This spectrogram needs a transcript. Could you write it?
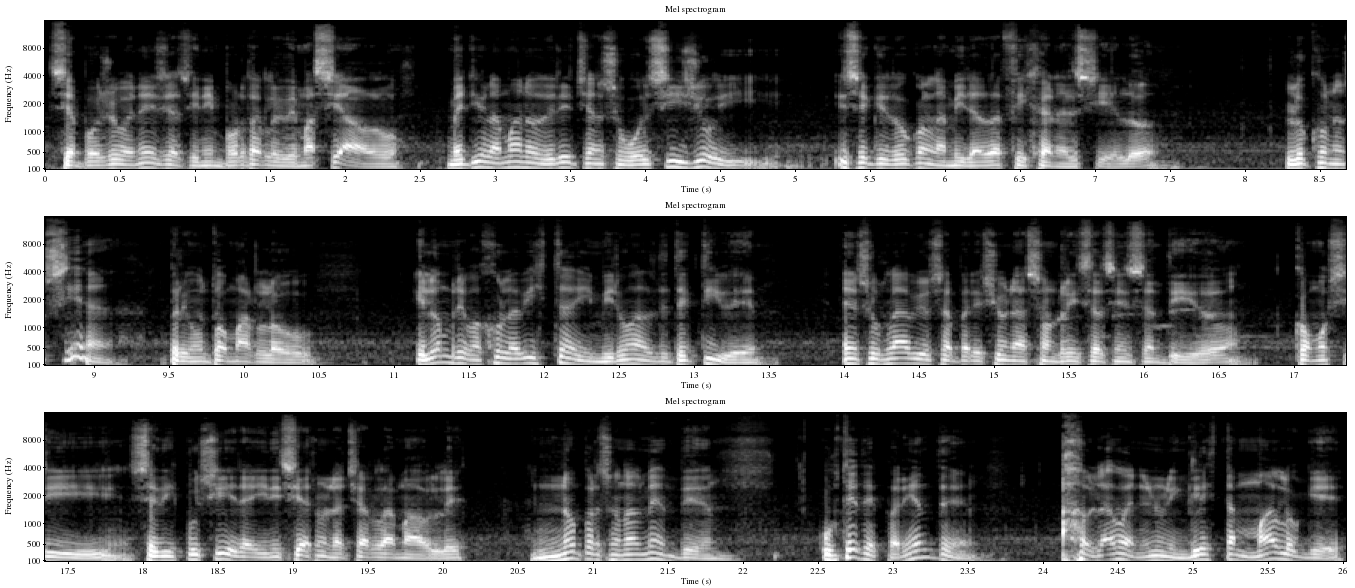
se apoyó en ella sin importarle demasiado, metió la mano derecha en su bolsillo y, y se quedó con la mirada fija en el cielo. ¿Lo conocía? preguntó Marlowe. El hombre bajó la vista y miró al detective. En sus labios apareció una sonrisa sin sentido, como si se dispusiera a iniciar una charla amable. No personalmente. ¿Usted es pariente? Hablaban en un inglés tan malo que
